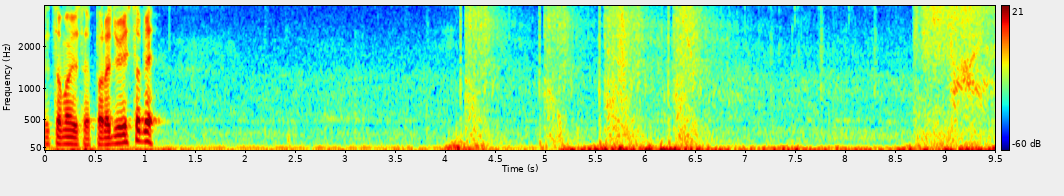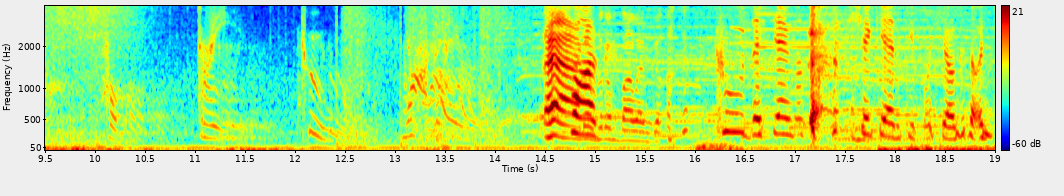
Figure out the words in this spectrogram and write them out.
No co Mariusz, poradziłeś sobie? Eee, Fuck. rozrąbałem go. Kurde, chciałem go z siekierki pociągnąć.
